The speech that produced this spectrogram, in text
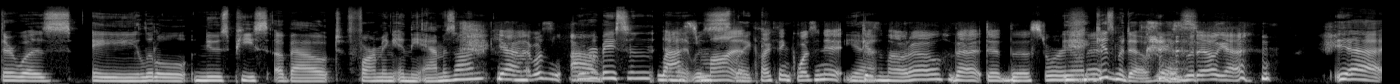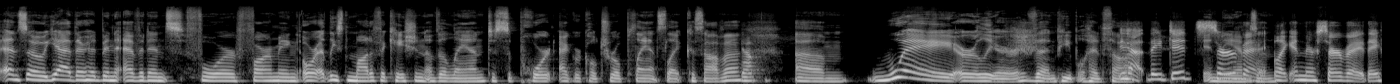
There was a little news piece about farming in the Amazon yeah, that was River um, Basin. and last it was month. like I think wasn't it Yeah. Gizmodo that did the story on it? Gizmodo. Yes. Gizmodo, yeah. Yeah, and so yeah, there had been evidence for farming or at least modification of the land to support agricultural plants like cassava. Yep. Um, way earlier than people had thought. Yeah, they did in the survey, like in their survey, they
